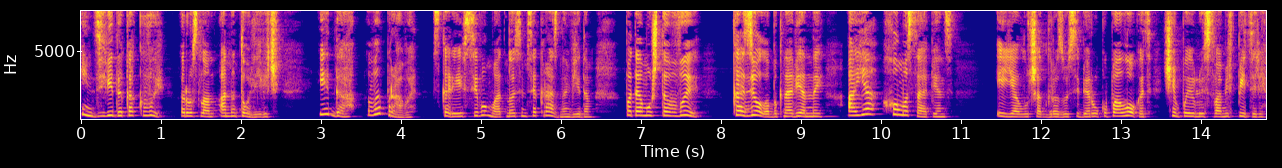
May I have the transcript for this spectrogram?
индивида, как вы, Руслан Анатольевич. И да, вы правы. Скорее всего, мы относимся к разным видам, потому что вы – козел обыкновенный, а я – homo sapiens. И я лучше отгрызу себе руку по локоть, чем появлюсь с вами в Питере».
